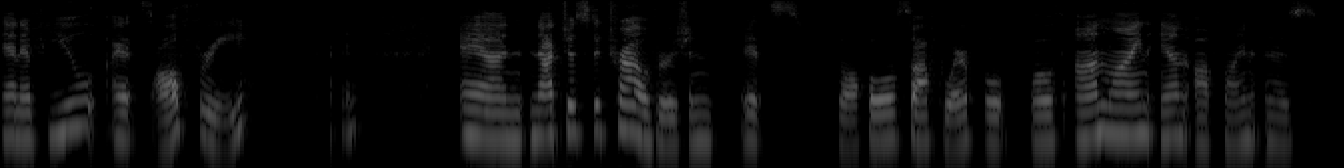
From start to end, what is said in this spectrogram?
And if you, it's all free, okay, and not just a trial version, it's the whole software, both, both online and offline, as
